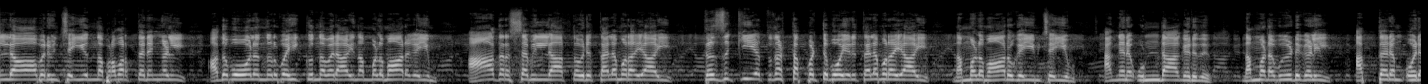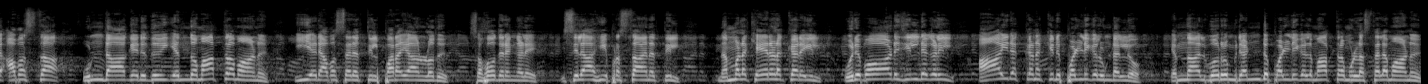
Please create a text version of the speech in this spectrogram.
എല്ലാവരും ചെയ്യുന്ന പ്രവർത്തനങ്ങളിൽ അതുപോലെ നിർവഹിക്കുന്നവരായി നമ്മൾ മാറുകയും ആദർശമില്ലാത്ത ഒരു തലമുറയായി തെസുക്കിയത്ത് നഷ്ടപ്പെട്ടു പോയ ഒരു തലമുറയായി നമ്മൾ മാറുകയും ചെയ്യും. അങ്ങനെ ഉണ്ടാകരുത്. നമ്മുടെ വീടുകളിൽ അത്തരം ഒരു അവസ്ഥ ഉണ്ടാകരുത് എന്ന് മാത്രമാണ് ഈ ഒരു അവസരത്തിൽ പറയാനുള്ളത്. സഹോദരങ്ങളെ ഇസ്ലാഹി പ്രസ്ഥാനത്തിൽ നമ്മളെ കേരളക്കരയിൽ ഒരുപാട് ജില്ലകളിൽ ആയിരക്കണക്കിന് പള്ളികളുണ്ടല്ലോ. എന്നാൽ വെറും രണ്ട് പള്ളികൾ മാത്രമുള്ള സ്ഥലമാണ്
